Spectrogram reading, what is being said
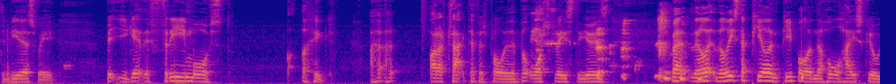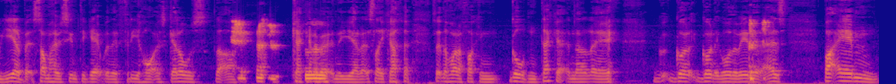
to be this way, but you get the three most like unattractive is probably the bit worst phrase to use. But the, the least appealing people in the whole high school year, but somehow seem to get with the three hottest girls that are kicking about in the year. It's like a, it's like they want a fucking golden ticket and they're uh, going going to go the way that it is. But um,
